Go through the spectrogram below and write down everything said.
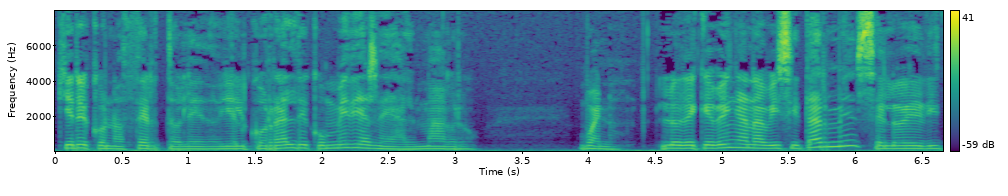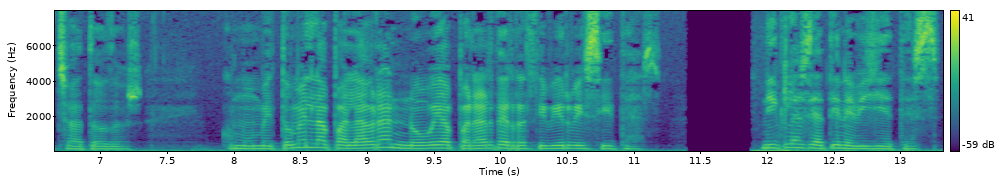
Quiere conocer Toledo y el corral de comedias de Almagro. Bueno, lo de que vengan a visitarme se lo he dicho a todos. Como me tomen la palabra no voy a parar de recibir visitas. Niklas ya tiene billetes.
